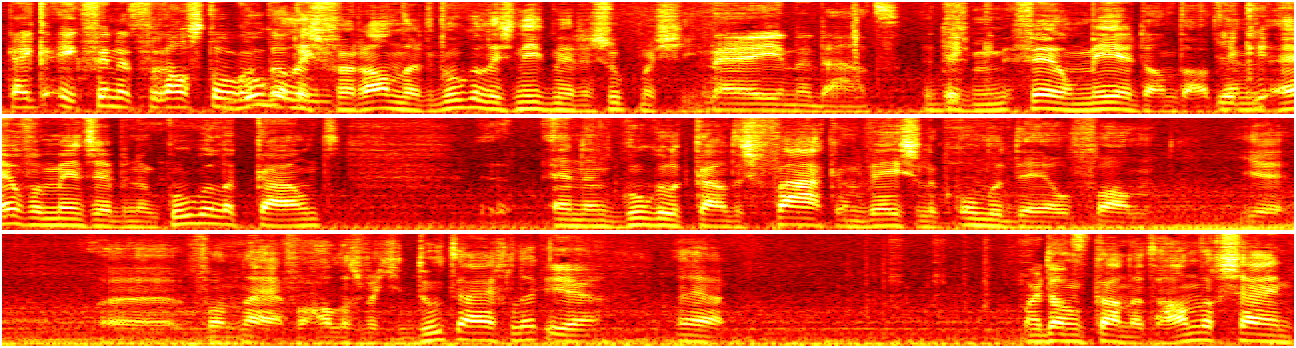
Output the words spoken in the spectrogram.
Kijk, ik vind het vooral storend Google is ik- veranderd. Google is niet meer een zoekmachine. Nee, inderdaad. Het is Ik- veel meer dan dat. En heel veel mensen hebben een Google-account. En een Google-account is vaak een wezenlijk onderdeel van, je, eh, van, nou ja, van alles wat je doet eigenlijk. ja, Nou ja, maar dan dat, kan het handig zijn.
